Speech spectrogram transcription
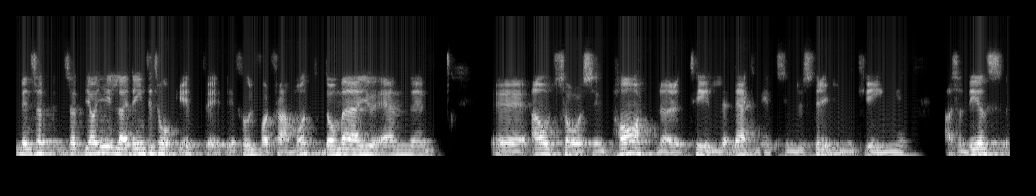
men så, så att jag gillar, det är inte tråkigt, det är full fart framåt. De är ju en eh, outsourcing-partner till läkemedelsindustrin kring Alltså dels eh,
